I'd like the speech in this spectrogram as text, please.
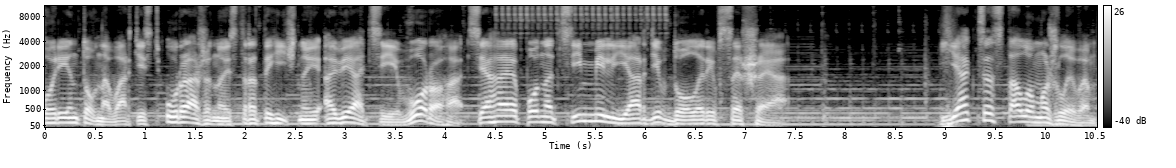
Орієнтовна вартість ураженої стратегічної авіації ворога сягає понад 7 мільярдів доларів США. Як це стало можливим?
